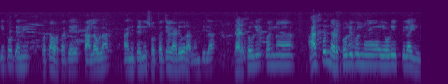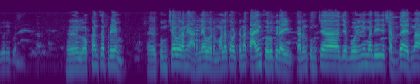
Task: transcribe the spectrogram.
की तो त्यांनी स्वतः होता ते चालवला आणि त्यांनी स्वतःच्या गाडीवर आणून तिला धडकवली. पण आज पण धडकवली पण एवढी तिला इंजुरी पण नाही. लोकांचं प्रेम तुमच्यावर आणि हरण्यावर मला तर वाटतं ना कायम स्वरूपी राहील. कारण तुमच्या जे बोलणीमध्ये जे शब्द आहेत ना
